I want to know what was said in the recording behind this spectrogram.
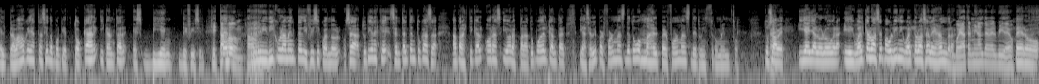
el trabajo que ella está haciendo, porque tocar y cantar es bien difícil. Sí, está pero ridículamente difícil cuando, o sea, tú tienes que sentarte en tu casa a practicar horas y horas para tú poder cantar y hacer el performance de tu voz más el performance de tu instrumento. Tú sabes, y ella lo logra, igual que lo hace Paulina, igual que lo hace Alejandra. Voy a terminar de ver el video. Pero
